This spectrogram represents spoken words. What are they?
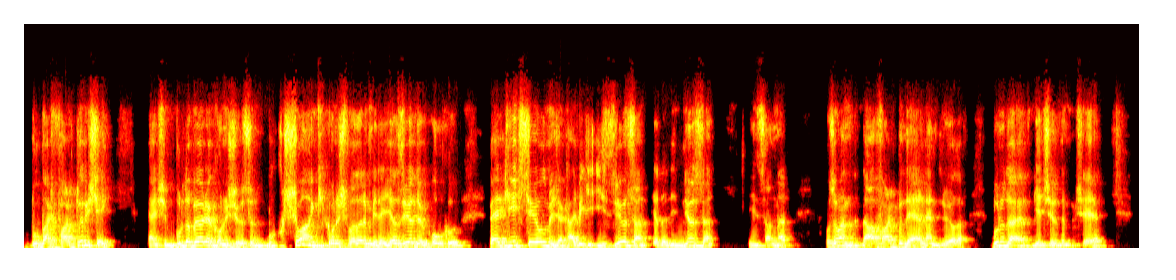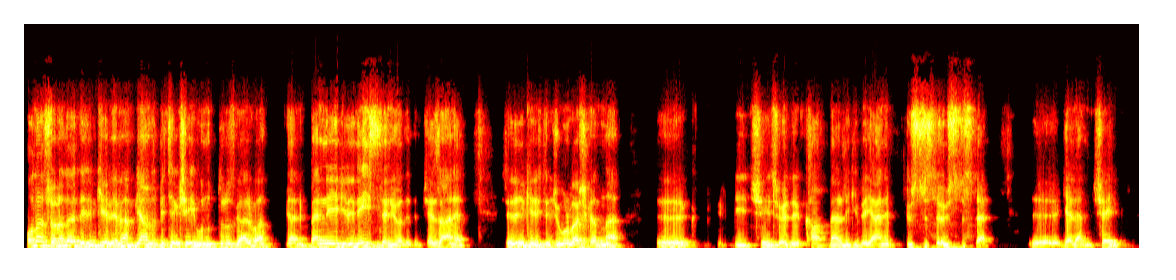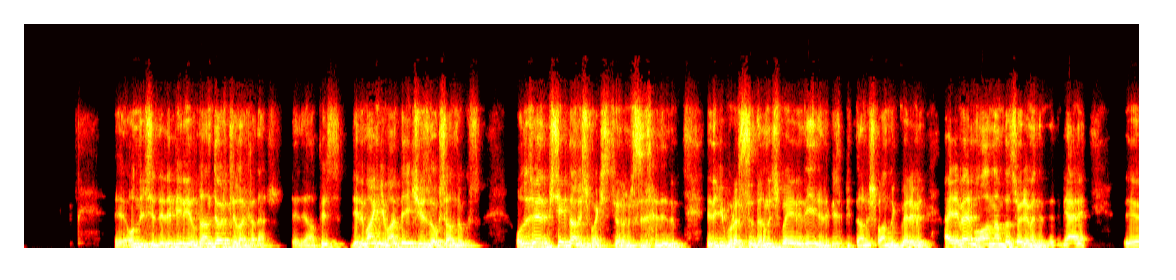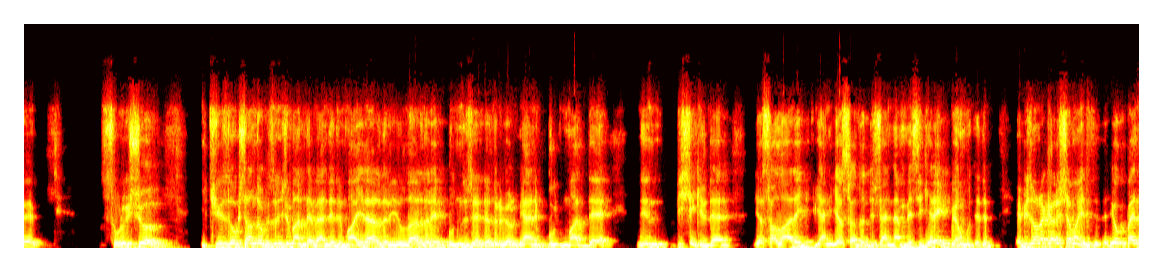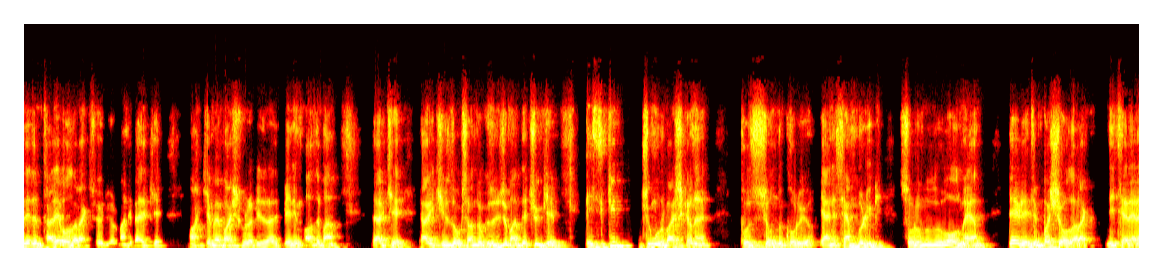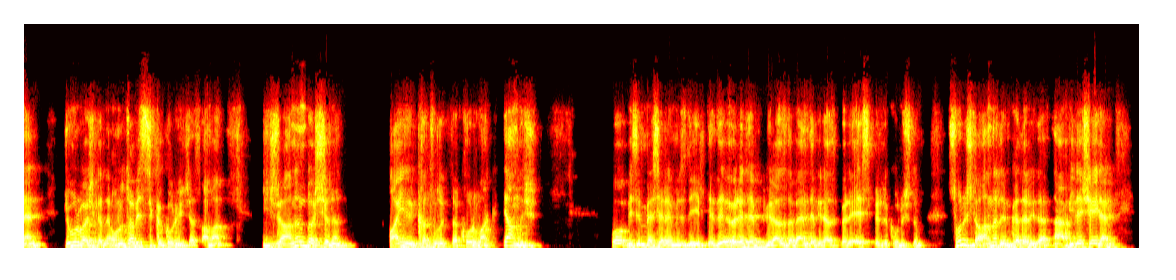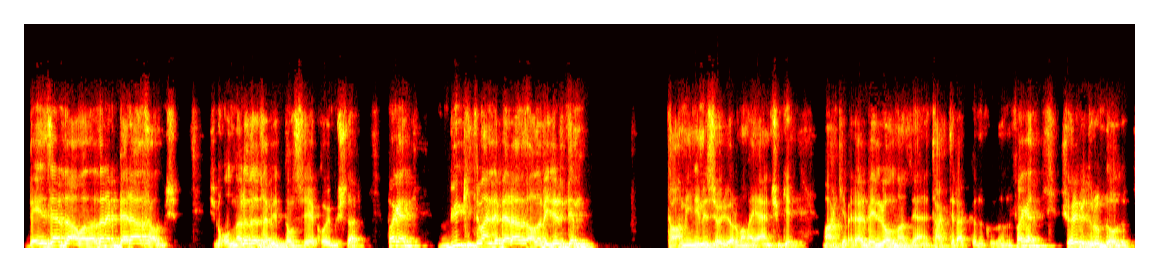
bu farklı bir şey. Yani şimdi burada böyle konuşuyorsun. Bu şu anki konuşmaların bile yazıyor dök oku. Belki hiç şey olmayacak. Halbuki izliyorsan ya da dinliyorsan insanlar o zaman daha farklı değerlendiriyorlar. Bunu da geçirdim şeye. Ondan sonra da dedim ki efendim yalnız bir tek şeyi unuttunuz galiba. Yani benle ilgili ne isteniyor dedim cezane. İşte dedi ki işte Cumhurbaşkanı'na e, bir şey söyledi katmerli gibi yani üst üste üst üste e, gelen şey. E, onun için dedi bir yıldan dört yıla kadar dedi hapis. Dedim hangi madde? 299. O üzerine bir şey danışmak istiyorum size dedim. Dedi ki burası danışma yeri değil dedi. Biz bir danışmanlık veremedik. Hayır efendim o anlamda söylemedim dedim. Yani e, soru şu 299. madde ben dedim aylardır yıllardır hep bunun üzerinde duruyorum. Yani bu maddenin bir şekilde yasal hale yani yasada düzenlenmesi gerekmiyor mu dedim. E biz ona karışamayız dedi. Yok ben dedim talep olarak söylüyorum. Hani belki mahkeme başvurabilir hani benim adıma. Der ki ya 299. madde çünkü eski Cumhurbaşkanı pozisyonunu koruyor. Yani sembolik sorumluluğu olmayan devletin başı olarak nitelenen Cumhurbaşkanı. Onu tabii sıkı koruyacağız ama icranın başının aynı katılıkta korumak yanlış. O bizim meselemiz değil dedi. Öyle de biraz da ben de biraz böyle esprili konuştum. Sonuçta anladığım kadarıyla ha bir de şeyler benzer davalardan hep beraat almış. Şimdi onları da tabii dosyaya koymuşlar. Fakat büyük ihtimalle beraat alabilirdim. Tahminimi söylüyorum ama yani çünkü mahkemeler belli olmaz yani takdir hakkını kullanır. Fakat şöyle bir durum da oldu.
